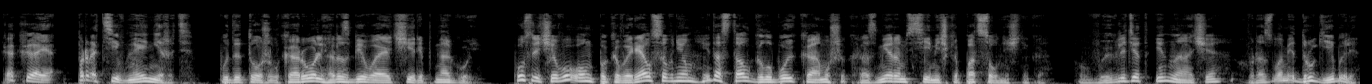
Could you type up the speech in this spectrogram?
Какая противная нежить! подытожил король, разбивая череп ногой. После чего он поковырялся в нем и достал голубой камушек размером семечко подсолнечника. Выглядит иначе, в разломе другие были.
